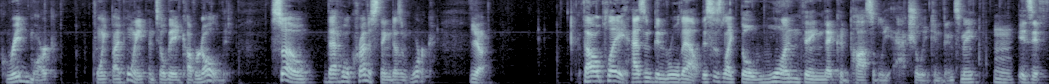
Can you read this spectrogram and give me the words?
grid mark point by point until they had covered all of it. So that whole crevice thing doesn't work. yeah, Foul play hasn't been ruled out. This is like the one thing that could possibly actually convince me is if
